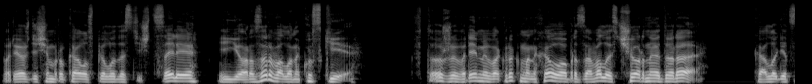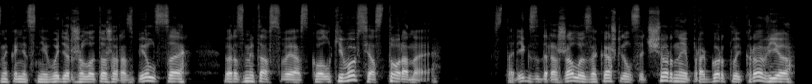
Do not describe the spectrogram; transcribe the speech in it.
Прежде чем рука успела достичь цели, её разорвало на куски. В то же время вокруг Манхао образовалась чёрная дыра. Колодец наконец не выдержал и тоже разбился, разметав свои осколки во все стороны. Старик задрожал и закашлялся чёрной прогорклой кровью,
